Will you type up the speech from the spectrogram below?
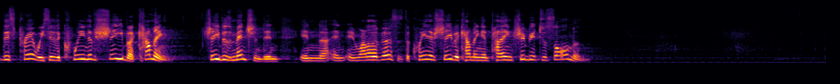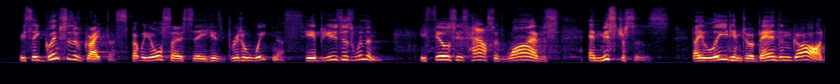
this, prayer, we see the Queen of Sheba coming. Sheba's mentioned in, in, uh, in, in one of the verses. The Queen of Sheba coming and paying tribute to Solomon. We see glimpses of greatness, but we also see his brittle weakness. He abuses women. He fills his house with wives and mistresses. They lead him to abandon God,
